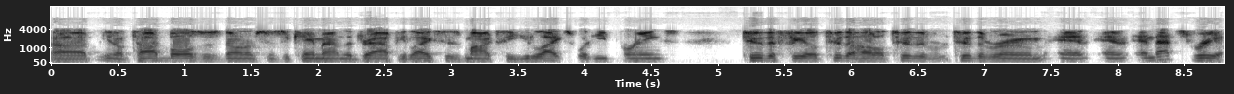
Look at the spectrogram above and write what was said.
Uh, you know, Todd Bowles has known him since he came out in the draft. He likes his moxie. He likes what he brings to the field, to the huddle, to the to the room, and and and that's real,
